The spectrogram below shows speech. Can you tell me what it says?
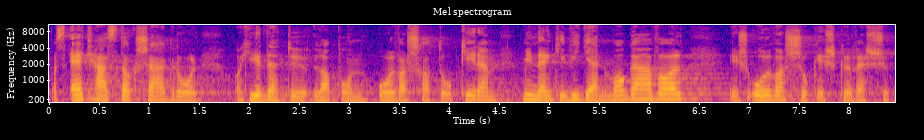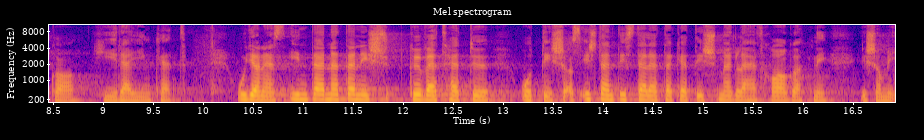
az egyháztagságról, a hirdető lapon olvasható. Kérem, mindenki vigyen magával, és olvassuk és kövessük a híreinket. Ugyanez interneten is követhető, ott is az Isten tiszteleteket is meg lehet hallgatni, és a mi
